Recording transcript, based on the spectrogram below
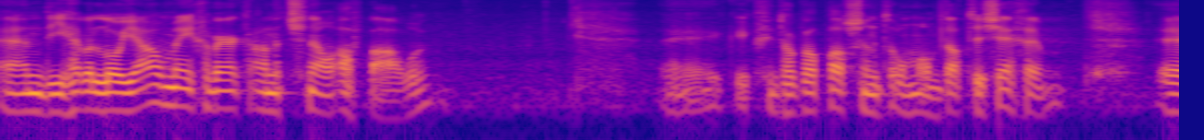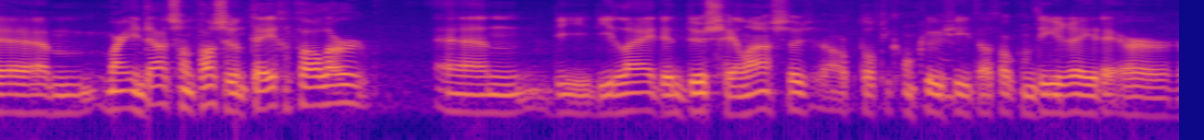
En die hebben loyaal meegewerkt aan het snel afbouwen. Uh, ik, vind het ook wel passend om, om dat te zeggen. Uh, maar in Duitsland was er een tegenvaller. En die, die leidde dus helaas dus ook tot die conclusie dat ook om die reden er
